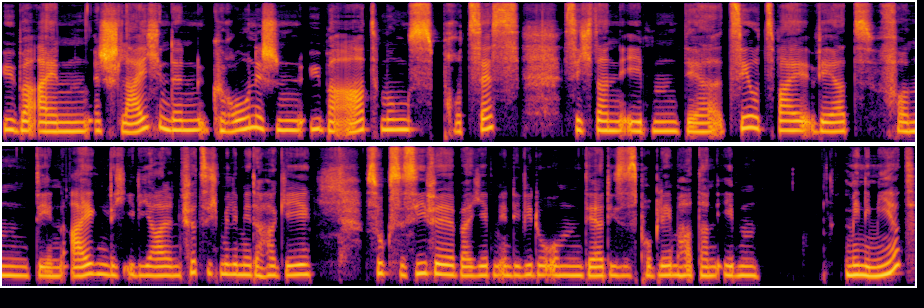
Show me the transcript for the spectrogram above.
über einen schleichenden chronischen Überatmungsprozess sich dann eben der CO2-Wert von den eigentlich idealen 40 Millimeter Hg sukzessive bei jedem Individuum, der dieses Problem hat, dann eben minimiert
